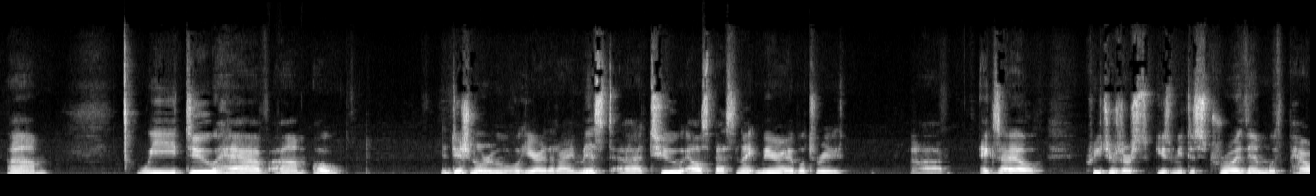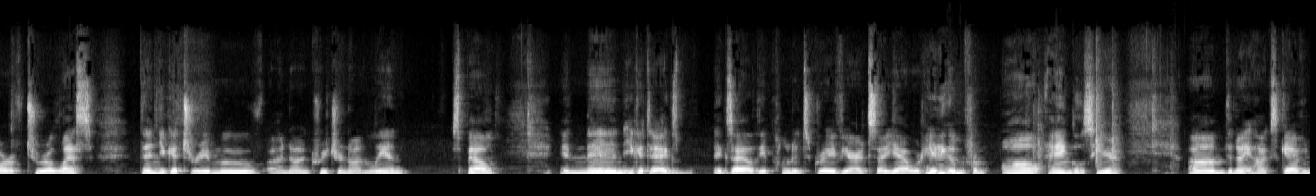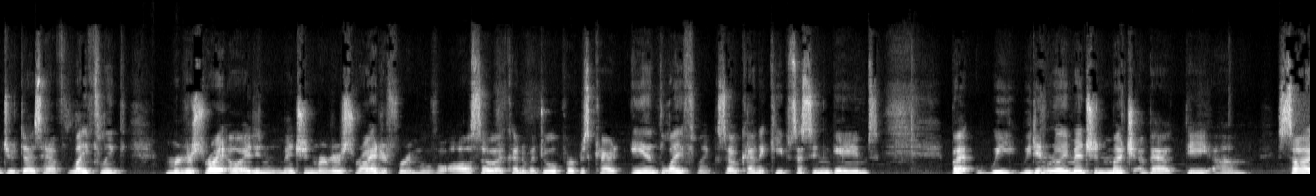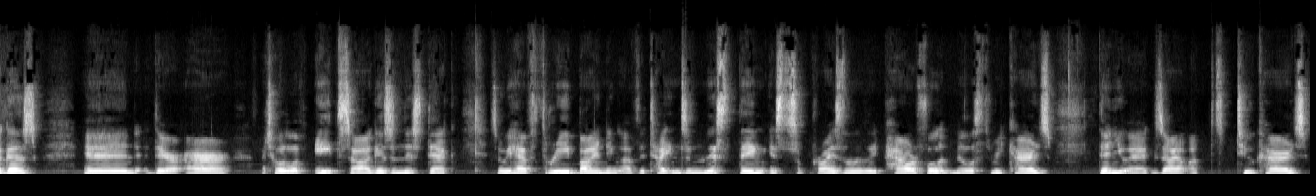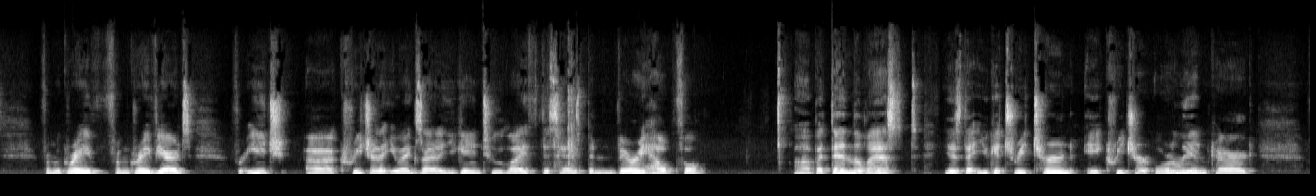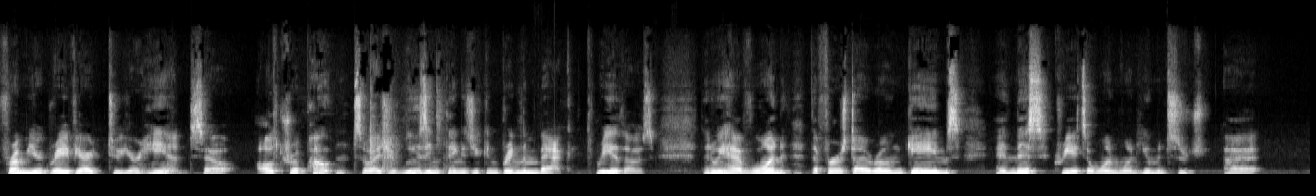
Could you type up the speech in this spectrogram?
Um, we do have um, oh, additional removal here that I missed. Uh, two Elspeth's Nightmare, able to re, uh, exile creatures, or excuse me, destroy them with power of two or less. Then you get to remove a non creature, non land spell. And then you get to ex- exile the opponent's graveyard. So, yeah, we're hitting them from all angles here. Um, the Nighthawk Scavenger does have lifelink. Murderous Rider. Oh, I didn't mention Murderous Rider for removal. Also, a kind of a dual purpose card and lifelink. So, kind of keeps us in games. But we, we didn't really mention much about the um, sagas. And there are a total of eight sagas in this deck. So we have three Binding of the Titans, and this thing is surprisingly powerful. It mills three cards. Then you exile up to two cards from a grave from graveyards. For each uh, creature that you exile, you gain two life. This has been very helpful. Uh, but then the last is that you get to return a creature or land card from your graveyard to your hand. So ultra potent. So as you're losing things, you can bring them back three of those. Then we have one, the first Iron Games, and this creates a 1 1 human uh,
